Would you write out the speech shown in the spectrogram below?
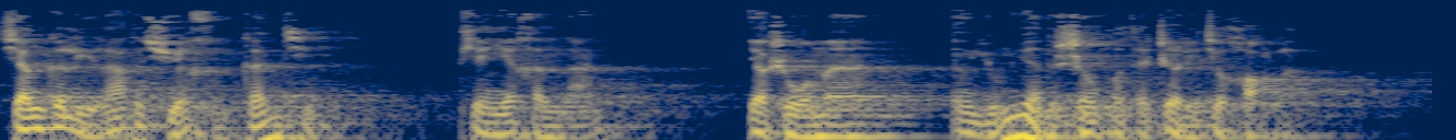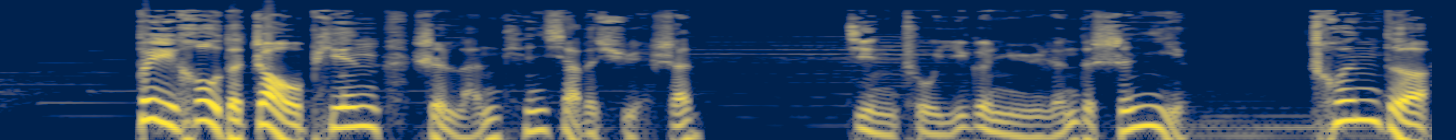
香格里拉的雪很干净，天也很蓝。要是我们能永远的生活在这里就好了。背后的照片是蓝天下的雪山，近处一个女人的身影，穿的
